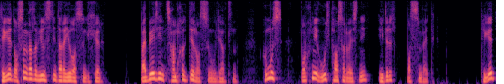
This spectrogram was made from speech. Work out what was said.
Тэгээд усан галав юусны дараа юу болсон гэхээр Бабелийн цамхаг дээр болсон үйл явдал нь хүмүүс бурханыг үл тоосоор байсны илрэл болсон байдаг. Тэгээд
